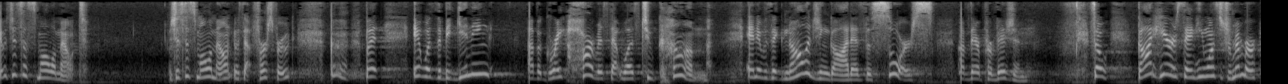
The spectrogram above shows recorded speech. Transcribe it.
It was just a small amount. It was just a small amount. It was that first fruit. but it was the beginning of a great harvest that was to come. And it was acknowledging God as the source of their provision. So God here is saying He wants us to remember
